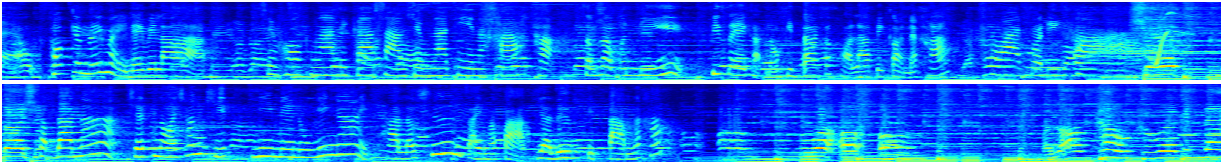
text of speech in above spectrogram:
แล้ว พบกันได้ใหม่ในเวลา 16นาฬิกา30 นาทีนะคะค่ะสำหรับวันนี้พี่เซกับน้องพิต้าก็ขอลาไปก่อนนะคะ สวัสสวัสดีดีค่ะค่ะเชฟโดยฉันสัปดาห์หน้า เชฟน้อยช่างคิด มีเมนูง่าย ๆ ทานแล้วชื่นใจมาฝาก อย่าลืมติดตามนะคะโอ้ว้าโอโอมา ลองเข้าครัวกันนะ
